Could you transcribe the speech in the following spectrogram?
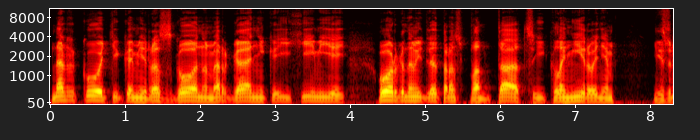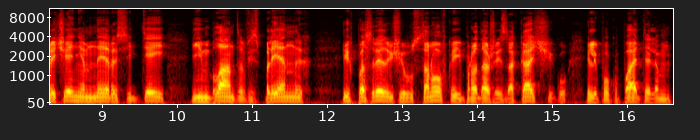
Наркотиками, разгоном, органикой и химией, органами для трансплантации, клонированием, извлечением нейросетей и имплантов из пленных, их последующей установкой и продажей заказчику или покупателям,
